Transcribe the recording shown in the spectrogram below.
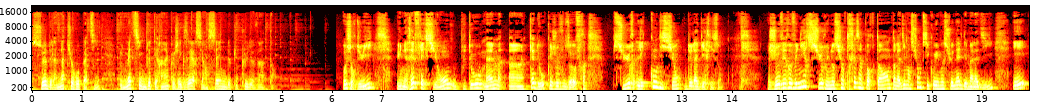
ceux de la naturopathie, une médecine de terrain que j'exerce et enseigne depuis plus de 20 ans. Aujourd'hui, une réflexion, ou plutôt même un cadeau que je vous offre sur les conditions de la guérison. Je vais revenir sur une notion très importante dans la dimension psycho-émotionnelle des maladies et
